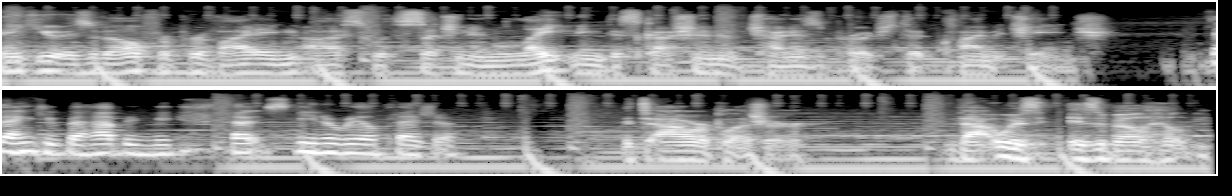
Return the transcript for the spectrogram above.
Thank you, Isabel, for providing us with such an enlightening discussion of China's approach to climate change. Thank you for having me. It's been a real pleasure. It's our pleasure. That was Isabel Hilton,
